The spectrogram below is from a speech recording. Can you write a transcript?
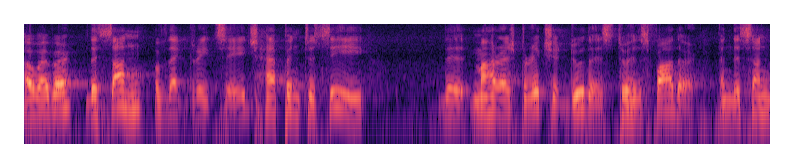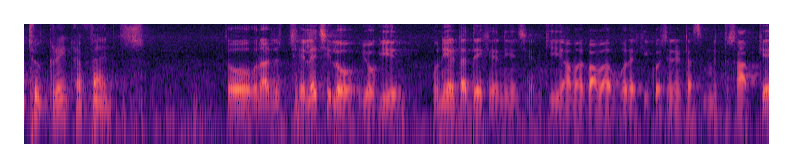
However, the son of that great sage happened to see the Maharaj Parikshit do this to his father, and the son took great offense. তো ওনার যে ছেলে ছিল যোগীর উনি এটা দেখে নিয়েছেন কি আমার বাবা উপরে কি করছেন একটা মৃত্যু সাপকে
